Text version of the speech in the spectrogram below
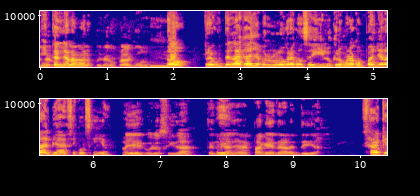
Internet a la comprar, mano. pudiste comprar alguno? No, pregunté en la calle, pero no logré conseguirlo. Creo que una compañera del viaje sí consiguió. Oye, qué curiosidad. ¿Tendrían en el paquete a las días? ¿Sabes qué?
